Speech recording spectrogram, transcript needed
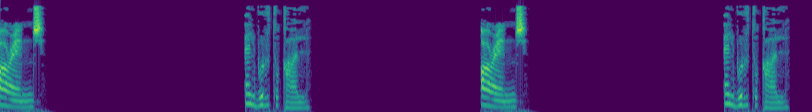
orange. البرتقال. Orange. البرتقال.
